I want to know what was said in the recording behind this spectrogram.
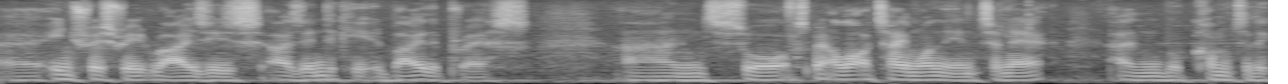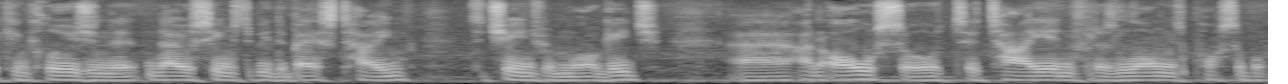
uh, interest rate rises as indicated by the press. And so I've spent a lot of time on the internet and we've come to the conclusion that now seems to be the best time to change my mortgage uh, and also to tie in for as long as possible.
